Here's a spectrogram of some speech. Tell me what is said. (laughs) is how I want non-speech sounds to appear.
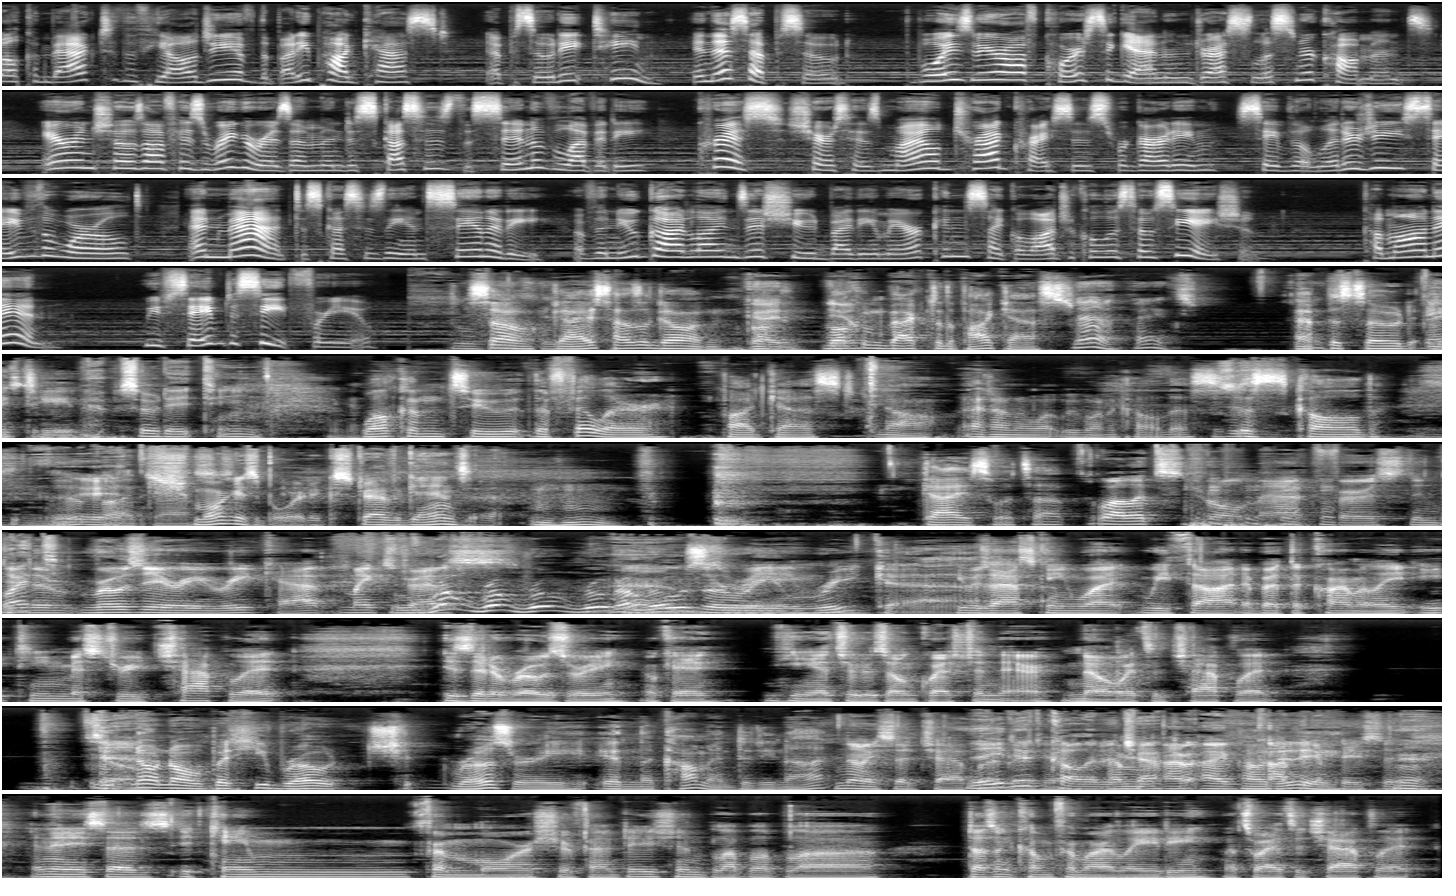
Welcome back to the Theology of the Buddy podcast, episode 18. In this episode, the boys veer off course again and address listener comments. Aaron shows off his rigorism and discusses the sin of levity. Chris shares his mild trad crisis regarding Save the Liturgy, Save the World. And Matt discusses the insanity of the new guidelines issued by the American Psychological Association. Come on in. We've saved a seat for you. So, guys, how's it going? Good. Welcome, welcome back to the podcast, Yeah, thanks. Episode Nice to be 18. Episode 18. Welcome to the filler podcast. No, I don't know what we want to call this. This is called The Uh, podcast. Smorgasbord extravaganza. Guys, what's up? Well, let's troll Matt (laughs) first and do the rosary recap. Mike Strauss. Rosary Rosary. recap. He was asking what we thought about the Carmelite 18 mystery chaplet. Is it a rosary? Okay. He answered his own question there. No, it's a chaplet. So- No, no, but he wrote ch- rosary in the comment, did he not? No, he said chaplet. Yeah, he did right call here. it a I'm- chaplet. I, I Oh, copied and pasted. And then he says it came from more sure foundation, blah, blah, blah. Doesn't come from Our Lady. That's why it's a chaplet.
